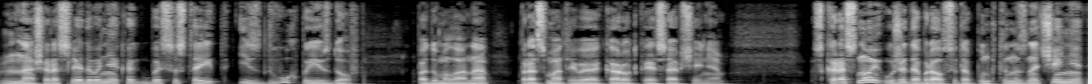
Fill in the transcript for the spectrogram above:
«Наше расследование как бы состоит из двух поездов», — подумала она, просматривая короткое сообщение. Скоростной уже добрался до пункта назначения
